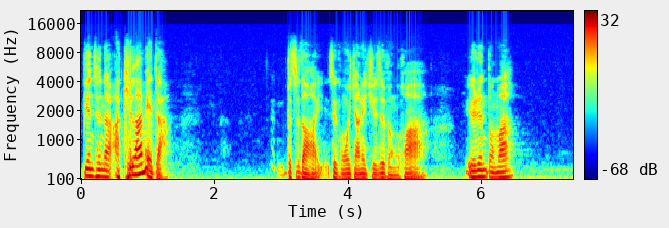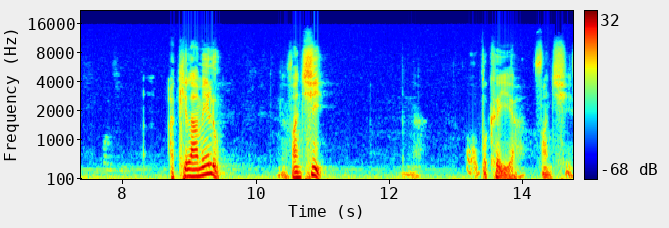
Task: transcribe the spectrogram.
变成了阿基拉梅达。不知道啊，这个我讲的句日本话，有人懂吗？阿基拉梅鲁，放弃，我不可以啊，放弃。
